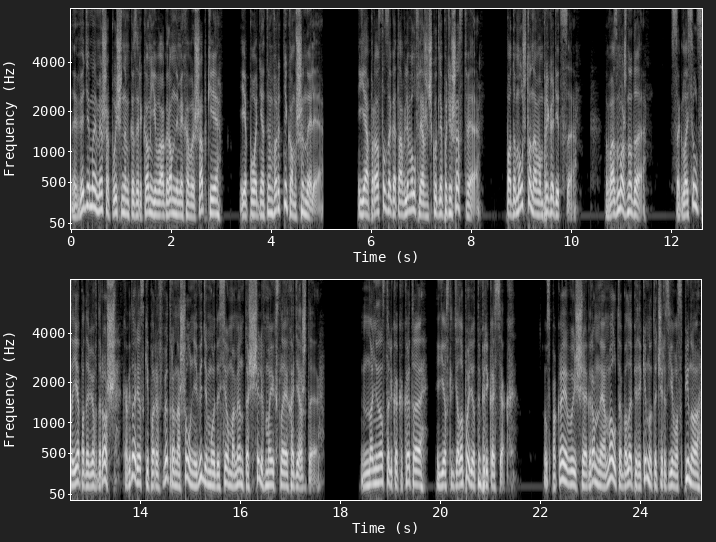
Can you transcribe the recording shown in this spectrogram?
видимо, меж опущенным козырьком его огромной меховой шапки и поднятым воротником шинели. «Я просто заготавливал фляжечку для путешествия. Подумал, что она вам пригодится». «Возможно, да». Согласился я, подавив дрожь, когда резкий порыв ветра нашел невидимую до сего момента щель в моих слоях одежды. Но не настолько, как это, если дело пойдет наперекосяк. Успокаивающая огромная молта была перекинута через его спину,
